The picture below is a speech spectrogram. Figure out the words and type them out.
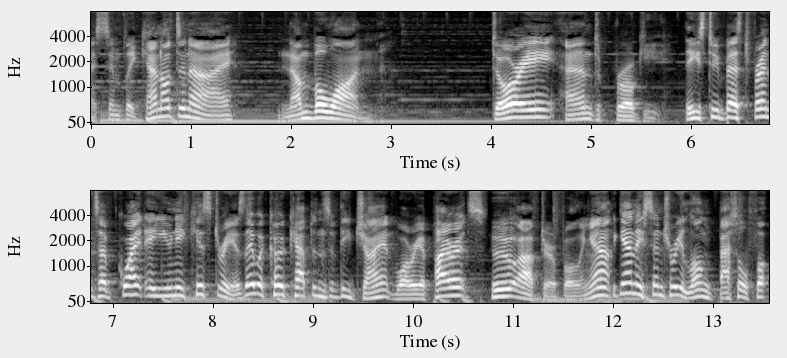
I simply cannot deny number one. Dorry and Brogy. These two best friends have quite a unique history as they were co-captains of the giant warrior pirates, who, after a falling out, began a century-long battle for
